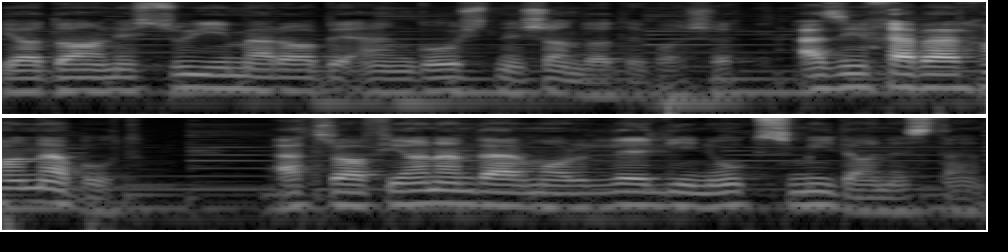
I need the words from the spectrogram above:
یا دانشجویی مرا به انگشت نشان داده باشد. از این خبرها نبود. اطرافیانم در مورد لینوکس می دانستند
